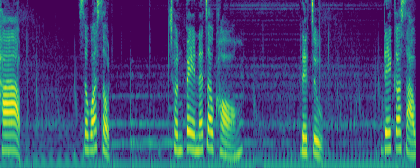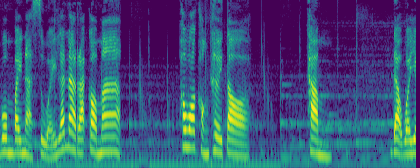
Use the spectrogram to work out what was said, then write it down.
ภาพ สวสด ชนเปนะเจ้าของ เดจุเดก็สาวมใบหนาสวยและนารักกอมากพวของเธอต่อทำดาวย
